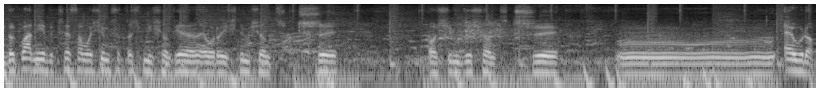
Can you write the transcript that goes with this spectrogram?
Dokładnie wykrzesał 881 euro i 73 83 mm, euro.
